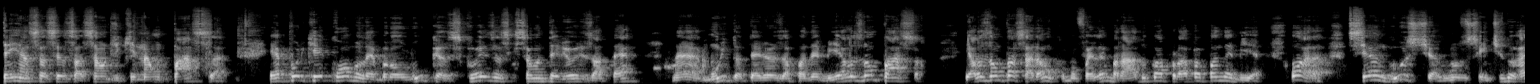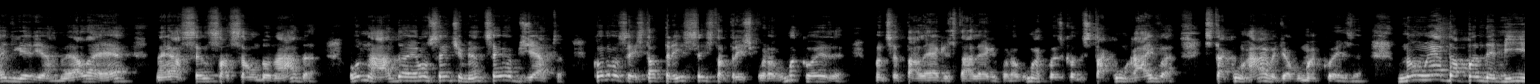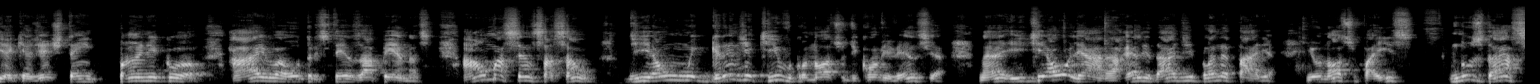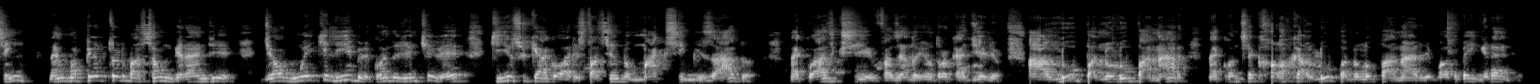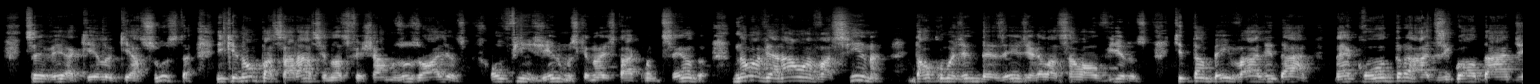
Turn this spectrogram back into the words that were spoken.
tem essa sensação de que não passa, é porque, como lembrou Lucas, coisas que são anteriores até, né, muito anteriores à pandemia, elas não passam. E elas não passarão, como foi lembrado, com a própria pandemia. Ora, se a angústia, no sentido heideggeriano, ela é né, a sensação do nada, o nada é um sentimento sem objeto. Quando você está triste, você está triste por alguma coisa. Quando você está alegre, está alegre por alguma coisa. Quando está com raiva, está com raiva de alguma coisa. Não é da pandemia que a gente tem pânico, raiva ou tristeza apenas. Há uma sensação de é um grande equívoco nosso de convivência, né? E que ao olhar a realidade planetária e o nosso país nos dá sim né, uma perturbação grande de algum equilíbrio quando a gente vê que isso que agora está sendo maximizado né, quase que se fazendo aí um trocadilho, a lupa no lupanar, né, quando você coloca a lupa no lupanar de modo bem grande, você vê aquilo que assusta e que não passará se nós fecharmos os olhos ou fingirmos que não está acontecendo. Não haverá uma vacina, tal como a gente deseja em relação ao vírus, que também vá lidar né, contra a desigualdade,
